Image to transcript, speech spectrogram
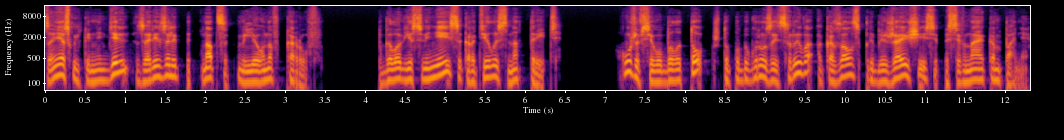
За несколько недель зарезали 15 миллионов коров. Поголовье свиней сократилось на треть. Хуже всего было то, что под угрозой срыва оказалась приближающаяся посевная кампания.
